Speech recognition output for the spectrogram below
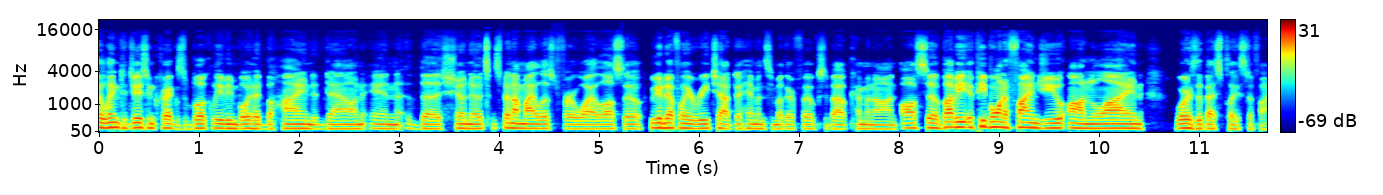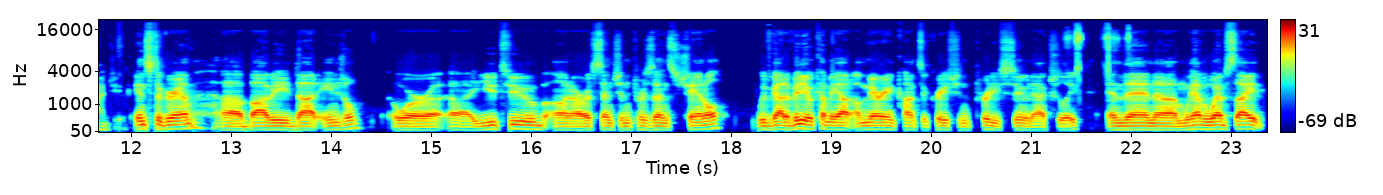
a link to Jason Craig's book Leaving Boyhood Behind down in the show notes. It's been on my list for a while also. We can definitely reach out to him and some other folks about coming on. Also, Bobby, if people want to find you online, where's the best place to find you? Instagram, uh, bobby.angel or uh, YouTube on our Ascension Presents channel. We've got a video coming out on Marian consecration pretty soon, actually. And then um, we have a website,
